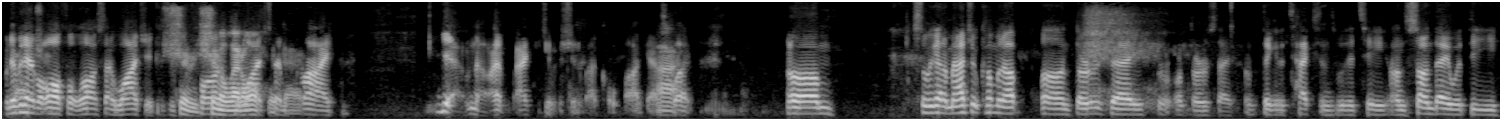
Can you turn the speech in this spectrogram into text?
Whenever they have an awful loss, I watch it because fun should've let off with them that. cry. Yeah, no, I I can give a shit about Colt podcast, All but um, so we got a matchup coming up on Thursday or on Thursday. I'm thinking the Texans with a T on Sunday with the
